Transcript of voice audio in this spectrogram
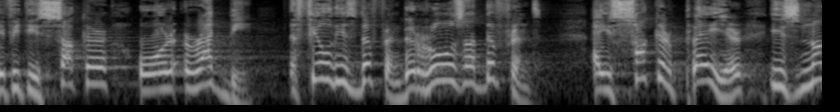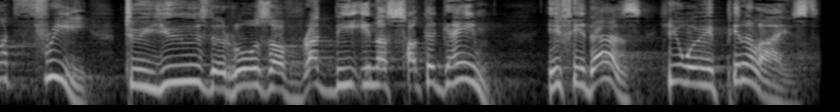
if it is soccer or rugby. The field is different. The rules are different. A soccer player is not free to use the rules of rugby in a soccer game. If he does, he will be penalized.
